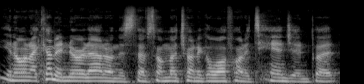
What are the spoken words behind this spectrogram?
you know, and I kind of nerd out on this stuff, so I'm not trying to go off on a tangent, but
